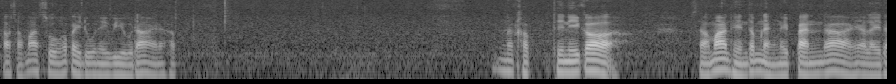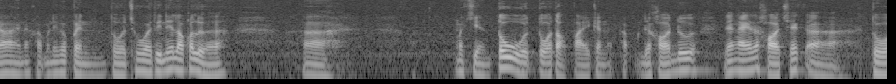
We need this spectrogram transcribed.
เราสามารถซูมเข้าไปดูในวิวได้นะครับนะครับ ทีนี้ก็สามารถเห็นตำแหน่งในแปลนได้อะไรได้นะครับ อันนี้ก็เป็นตัวช่วย ทีนี้เราก็เหลือ มาเขียนตู้ตัวต่อไปกันนะครับ เดี๋ยวขอดูยังไงก็ขอเช็คตัว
